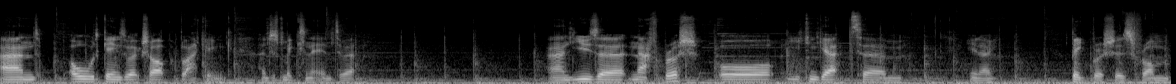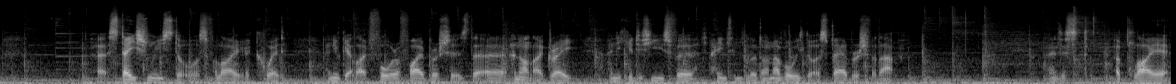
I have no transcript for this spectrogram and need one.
and old Games Workshop black ink and just mixing it into it. And use a NAF brush or you can get, um, you know, big brushes from uh, stationery stores for like a quid and you'll get like four or five brushes that are, are not that great and you could just use for painting blood on. I've always got a spare brush for that. And just apply it.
